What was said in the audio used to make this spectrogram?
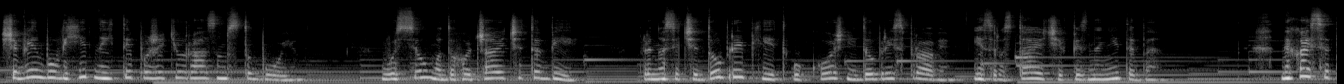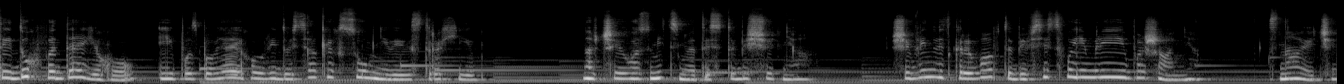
щоб він був гідний йти по життю разом з тобою, в усьому догоджаючи тобі, приносячи добрий плід у кожній добрій справі і зростаючи в пізнанні тебе. Нехай Святий Дух веде його і позбавляє його від усяких сумнівів і страхів. Навчи його зміцнюватись тобі щодня, щоб він відкривав тобі всі свої мрії і бажання, знаючи,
